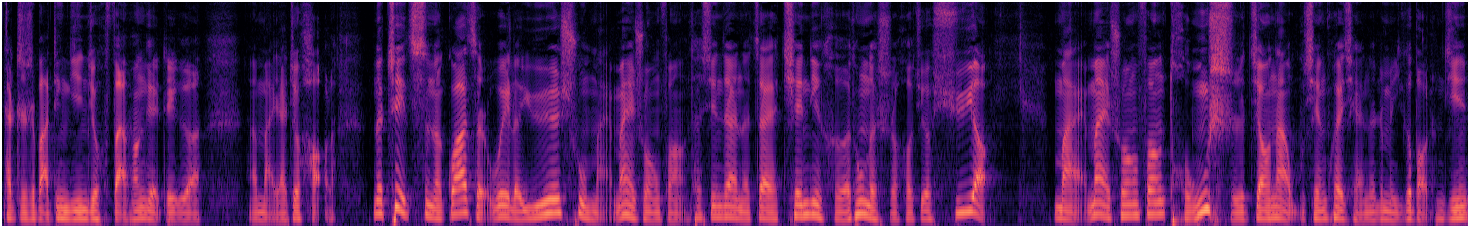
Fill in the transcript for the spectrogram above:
他只是把定金就返还给这个啊买家就好了。那这次呢，瓜子儿为了约束买卖双方，他现在呢在签订合同的时候就要需要买卖双方同时交纳五千块钱的这么一个保证金。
